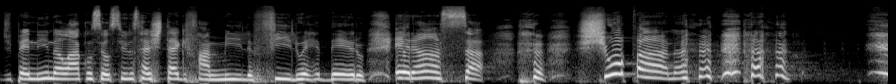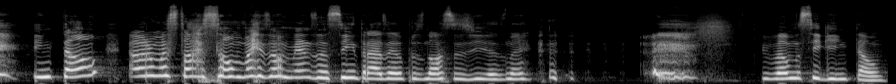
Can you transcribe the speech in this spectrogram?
de Penina lá com seus filhos, hashtag família, filho, herdeiro, herança, chupa, Ana. Então, era uma situação mais ou menos assim, trazendo para os nossos dias, né? Vamos seguir então.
